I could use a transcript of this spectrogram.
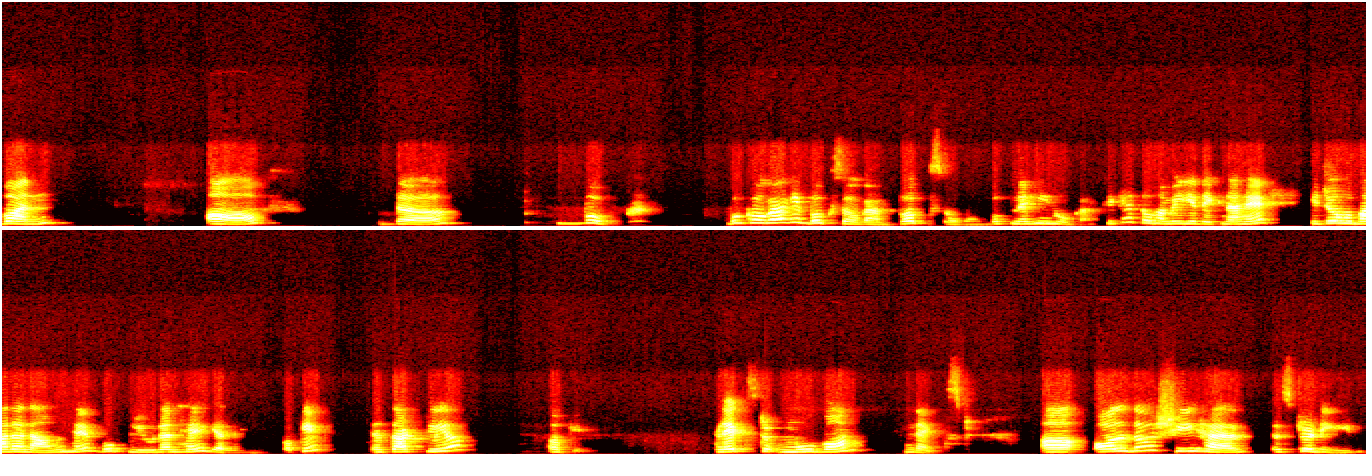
One of the book book होगा कि बुक्स होगा? बुक्स होगा। बुक नहीं होगा। ठीक है? तो हमें ये देखना है कि जो हमारा नाउन है, वो प्लूरल है या नहीं okay is that clear okay next move on next although she has studied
